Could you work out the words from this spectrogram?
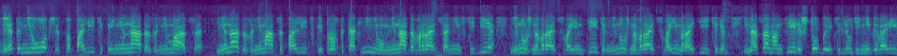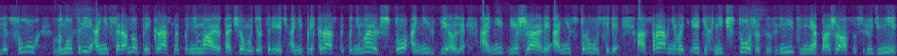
Это не общество, политикой не надо заниматься. Не надо заниматься политикой. Просто как минимум не надо врать самим себе, не нужно врать своим детям, не нужно врать своим родителям. И на самом деле, чтобы эти люди не говорили вслух, внутри они все равно прекрасно понимают, о чем идет речь. Они прекрасно понимают, что они сделали. Они бежали, они струсили. А сравнивать этих ничтожеств, извините меня, пожалуйста, с людьми,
